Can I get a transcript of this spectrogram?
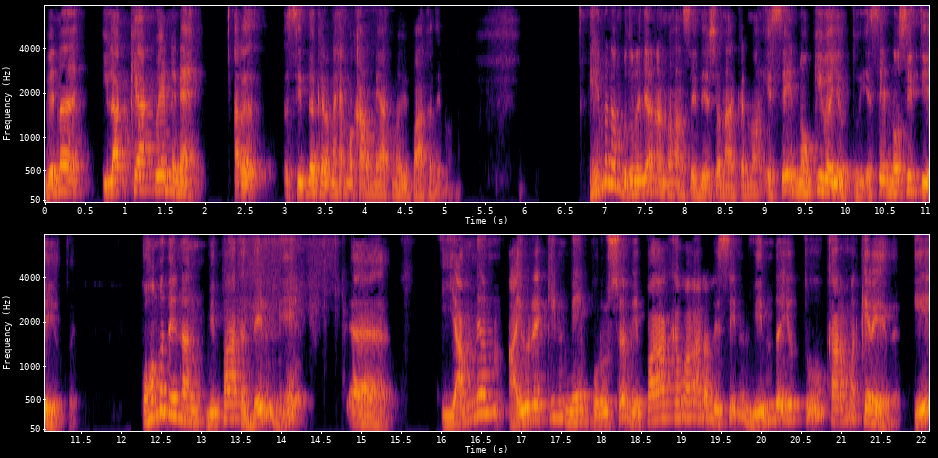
වෙන ඉලක්කයක් වෙන්නේ නැහැ. අර සිද්ධ කරන හැම කර්මයක්ම විපාක දෙනවා. එහෙමනම් බුදුරජාණන් වහන්සේ දේශනා කරනවා එසේ නොකිව යුතුයි එසේ නොසිතිය යුතුයි. කොහොමද නම් විපාක දෙන්නේ? යම් යම් අයුරකින් මේ පුරුෂ විපාක වාර විසින් විඳ යුතු කර්ම කෙරේද? ඒ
